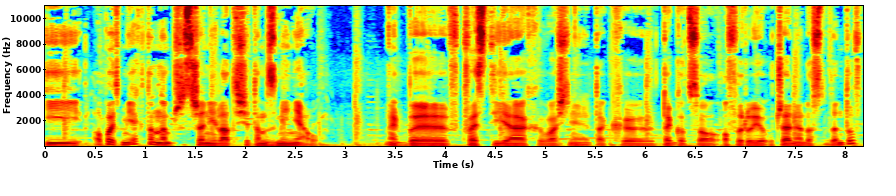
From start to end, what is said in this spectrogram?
i opowiedz mi, jak to na przestrzeni lat się tam zmieniało? Jakby w kwestiach właśnie tak e, tego, co oferuje uczelnia dla studentów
